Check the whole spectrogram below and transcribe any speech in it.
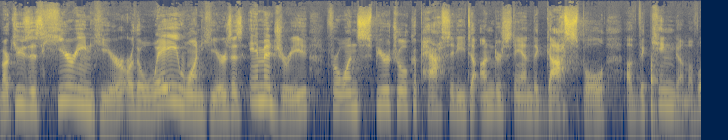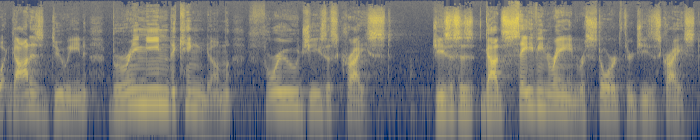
Mark uses hearing here, or the way one hears, as imagery for one's spiritual capacity to understand the gospel of the kingdom, of what God is doing, bringing the kingdom through Jesus Christ. Jesus is God's saving reign restored through Jesus Christ.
